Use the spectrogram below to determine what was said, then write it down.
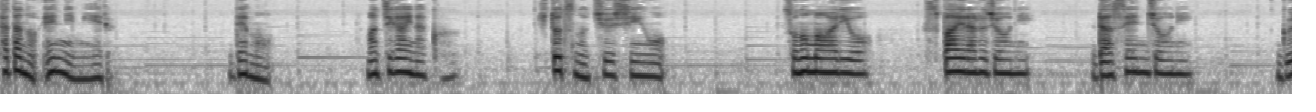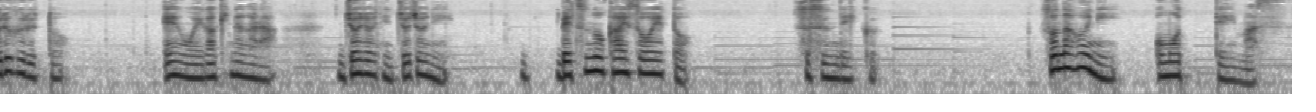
ただの円に見える。でも間違いなく一つの中心をその周りをスパイラル状に螺旋状にぐるぐると円を描きながら徐々に徐々に別の階層へと進んでいく。そんな風に思っています。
